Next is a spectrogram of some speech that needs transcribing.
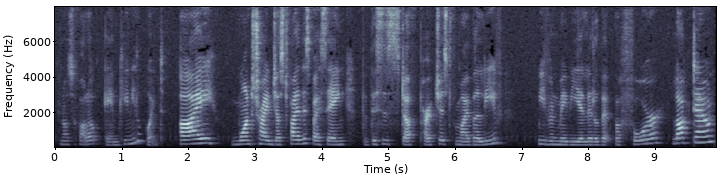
you can also follow AMK Needlepoint. I want to try and justify this by saying that this is stuff purchased from I believe even maybe a little bit before lockdown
